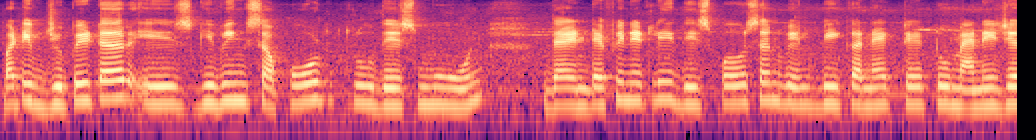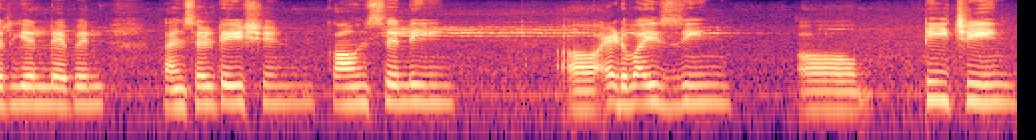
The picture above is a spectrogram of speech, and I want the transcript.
But if jupiter is giving support through this moon then definitely this person will be connected to managerial level consultation counseling uh, advising uh, teaching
